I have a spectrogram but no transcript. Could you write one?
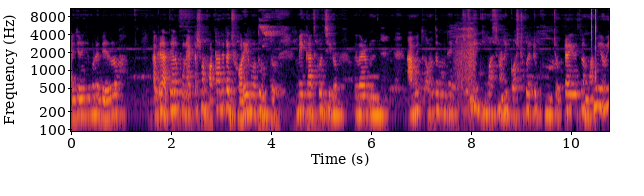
একজন একজন করে বেরোলো। কালকে রাত্রিবেলা কোনো একটা সময় হঠাৎ একটা ঝড়ের মতো উঠতো মেয়ে কাজ করছিল। এবার আমি তো আমি তো মানে কিছুই ঘুমাচ্ছি না, অনেক কষ্ট করে একটু ঘুম চোখটা গেছিলাম আমি আমি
